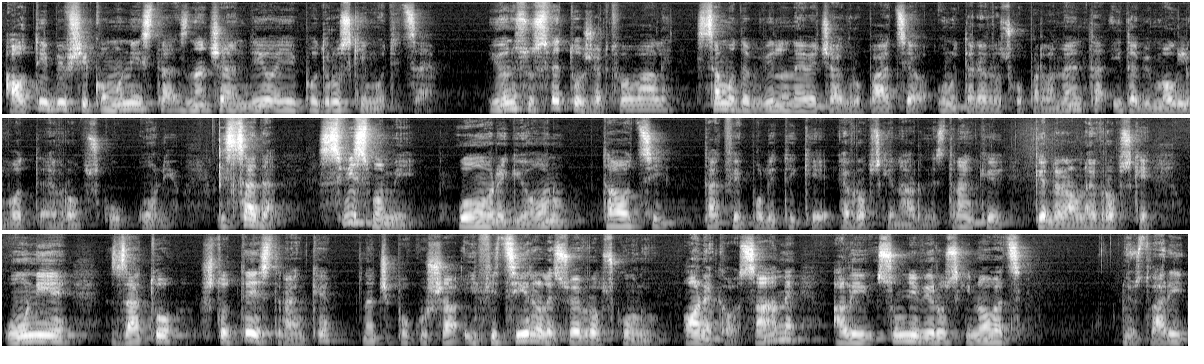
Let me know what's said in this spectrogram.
A od tih bivših komunista značajan dio je pod ruskim uticajem. I oni su sve to žrtvovali samo da bi bila najveća grupacija unutar Evropskog parlamenta i da bi mogli voditi Evropsku uniju. I sada, svi smo mi u ovom regionu taoci takve politike Evropske narodne stranke, generalno Evropske unije, zato što te stranke, znači, pokuša, inficirale su Evropsku uniju, one kao same, ali sumnjivi ruski novac je u stvari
